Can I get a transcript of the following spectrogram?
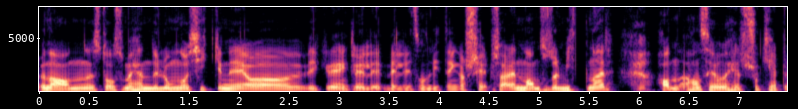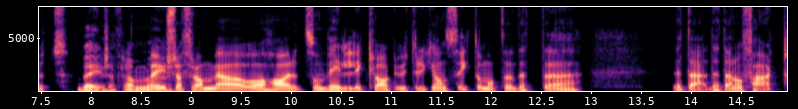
En annen står også med hendene i lommen og kikker ned og virker egentlig veldig, sånn lite engasjert. Så er det en mann som står i midten her. Han, han ser jo helt sjokkert ut. Bøyer seg fram. Bøyer seg fram ja, og har et sånn veldig klart uttrykk i ansiktet om at dette, dette, er, dette er noe fælt.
